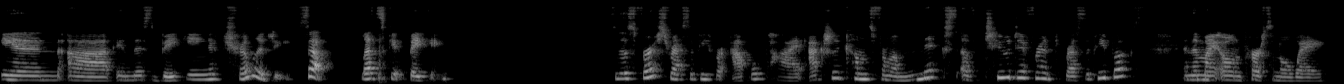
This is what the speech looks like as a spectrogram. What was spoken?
in, uh, in this baking trilogy. So let's get baking. So this first recipe for apple pie actually comes from a mix of two different recipe books and then my own personal way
